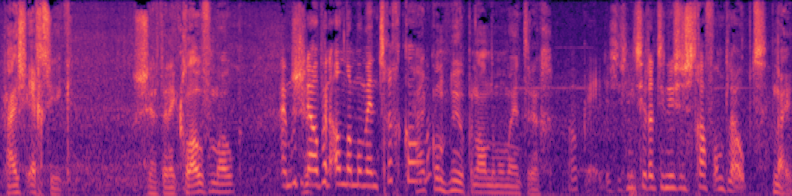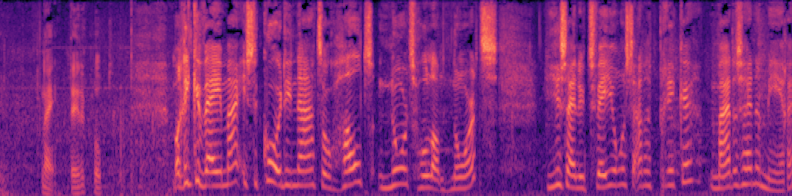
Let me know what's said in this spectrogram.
hij is echt ziek. Ze zegt, en ik geloof hem ook. En moet hij nou op een ander moment terugkomen? Hij komt nu op een ander moment terug. Oké, okay, dus het is niet zo dat hij nu zijn straf ontloopt? Nee, nee, nee dat klopt. Marieke Wijma is de coördinator HALT Noord-Holland-Noord. Hier zijn nu twee jongens aan het prikken, maar er zijn er meer, hè?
